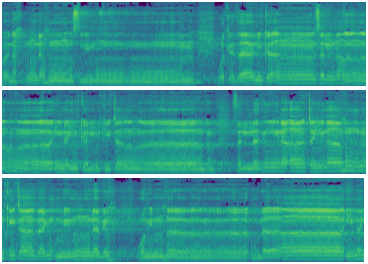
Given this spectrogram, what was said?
ونحن له مسلمون. وكذلك أنزلنا إليك الكتاب. فالذين آتيناهم الكتاب يؤمنون به ومن هؤلاء من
